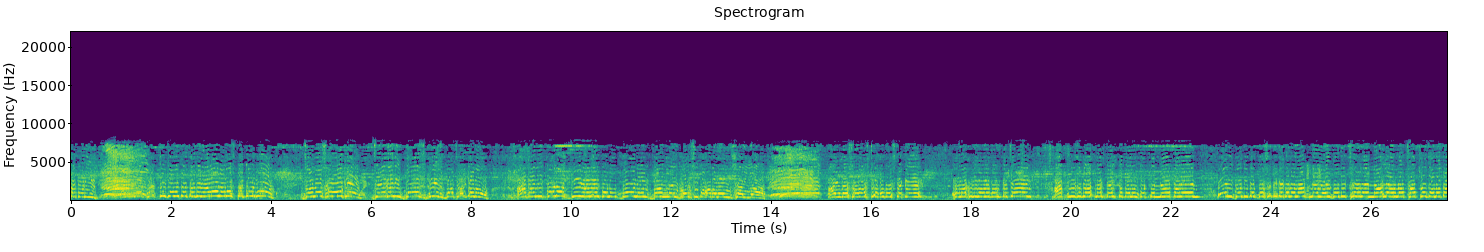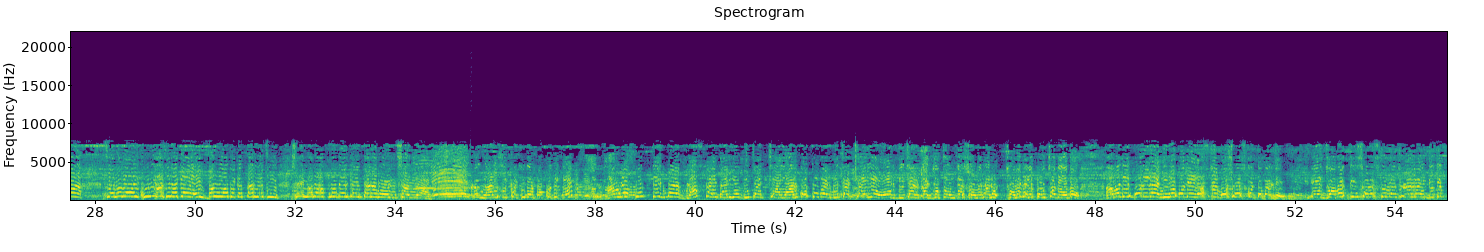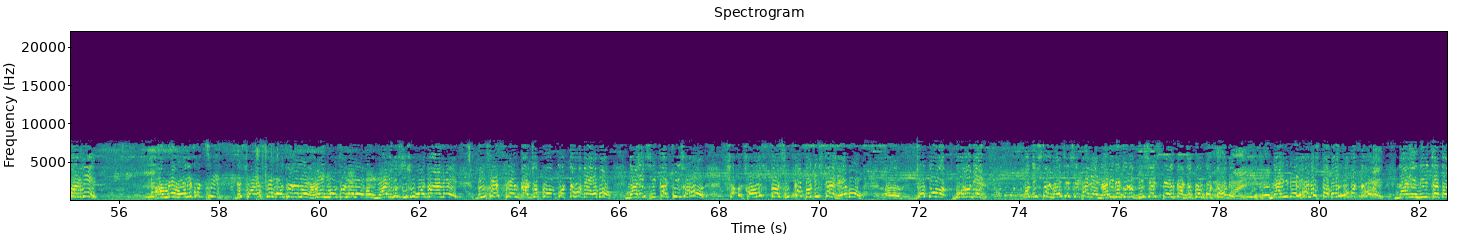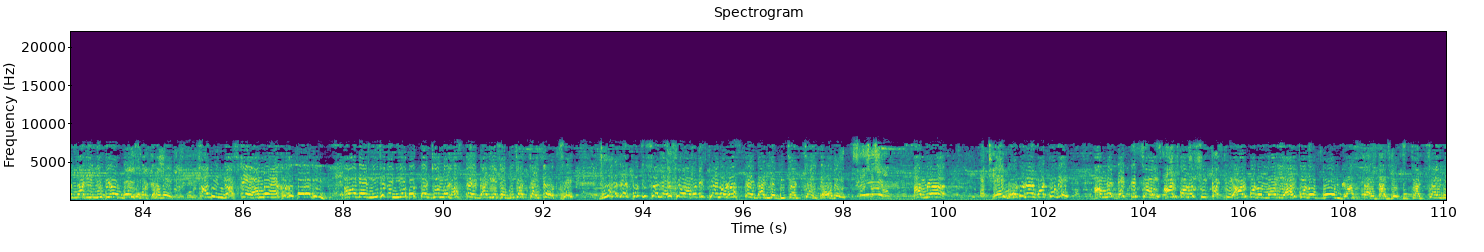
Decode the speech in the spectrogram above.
ধরনের প্রতিষ্ঠান রয়েছে সেখানে। নারীদের জন্য বিশেষ সেল কার্যক্রম করতে হবে। নারীদের হেনস্থা বন্ধ করতে হবে। নারী নির্যাতন নারী নিপীড়ন বন্ধ করতে হবে। স্বাধীন রাষ্ট্রে আমরা এখনও পরাধীন। আমাদের নিজেদের নিরাপত্তার জন্য রাস্তায় দাঁড়িয়ে যে বিচার চাইতে হচ্ছে। দু হাজার পঁচিশ সালে এসেও আমাদের কেন রাস্তায় দাঁড়িয়ে বিচার চাইতে হবে? আমরা এই and you did not tell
